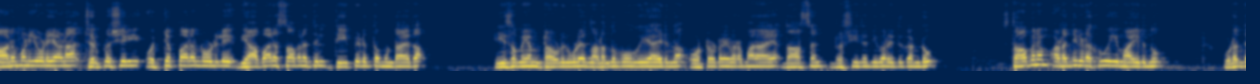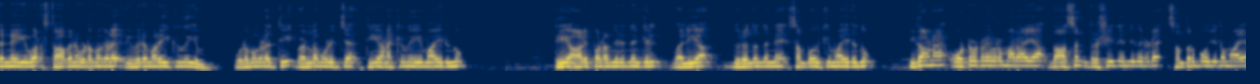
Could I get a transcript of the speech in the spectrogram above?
ആറു മണിയോടെയാണ് ചെർപ്പശ്ശേരി ഒറ്റപ്പാലം റോഡിലെ വ്യാപാര സ്ഥാപനത്തിൽ തീപിടുത്തമുണ്ടായത്. ഈ സമയം ടൗണിലൂടെ നടന്നു പോകുകയായിരുന്ന ഓട്ടോ ഡ്രൈവർമാരായ ദാസൻ റഷീദ് എന്നിവർ ഇത് കണ്ടു. സ്ഥാപനം അടഞ്ഞു കിടക്കുകയുമായിരുന്നു. ഉടൻ തന്നെ ഇവർ സ്ഥാപന ഉടമകളെ വിവരമറിയിക്കുകയും ഉടമകളെത്തി വെള്ളമൊഴിച്ച് തീ അണയ്ക്കുകയുമായിരുന്നു. തീ ആളിപ്പടർന്നിരുന്നെങ്കിൽ വലിയ ദുരന്തം തന്നെ സംഭവിക്കുമായിരുന്നു. ഇതാണ് ഓട്ടോ ഡ്രൈവർമാരായ ദാസൻ റഷീദ് എന്നിവരുടെ സന്ദർഭോചിതമായ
